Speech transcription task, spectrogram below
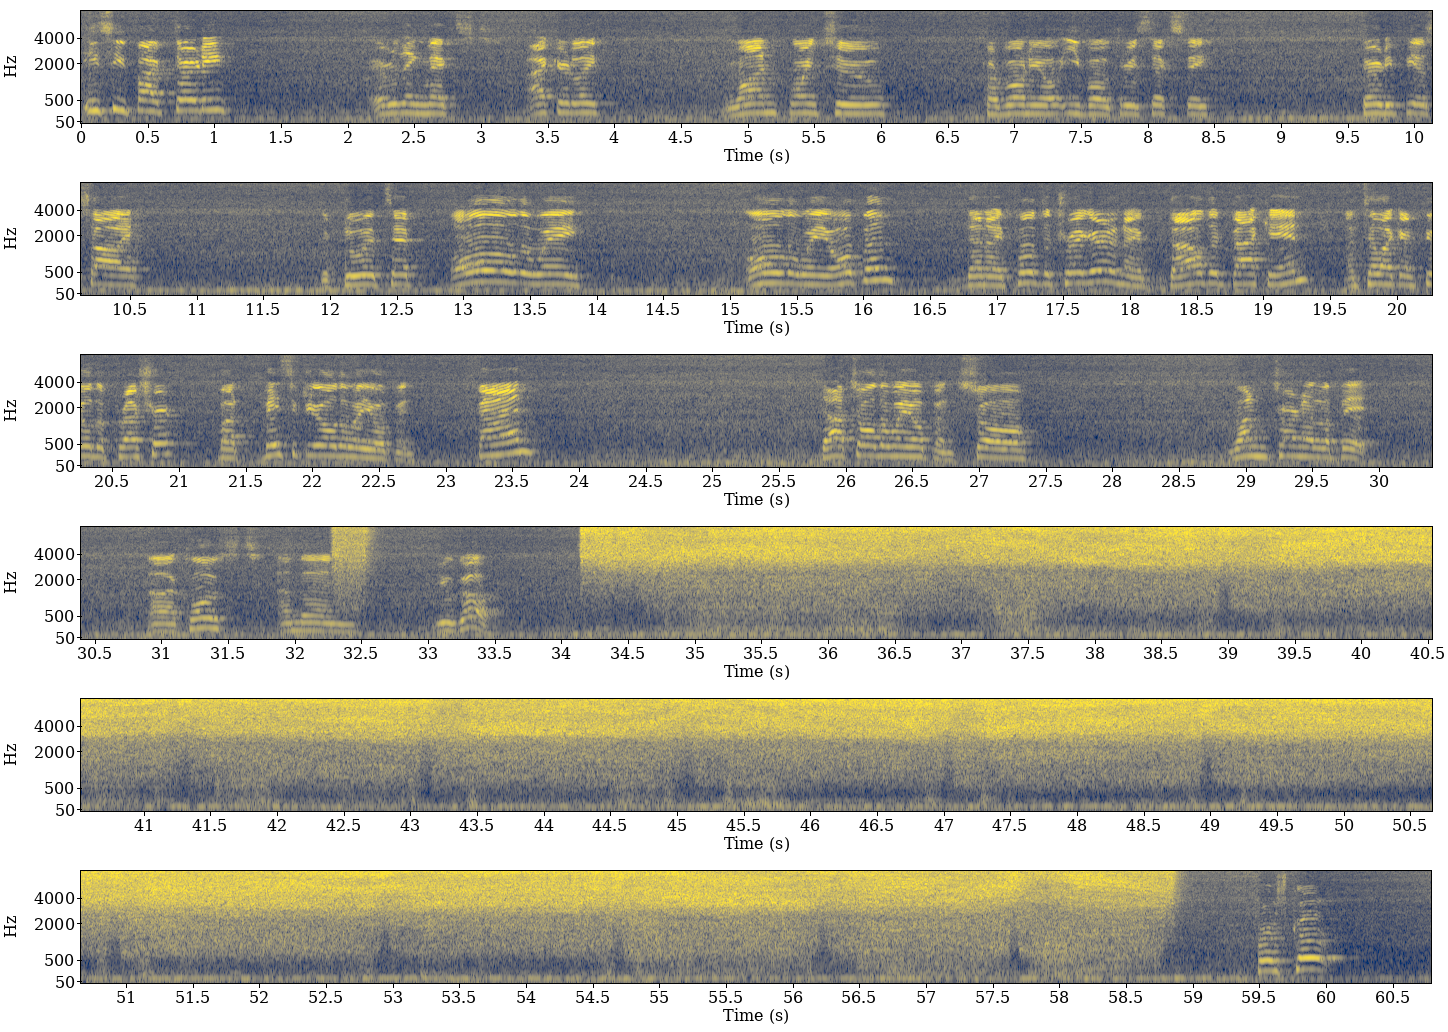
EC530, everything mixed accurately. 1.2 Carbonio Evo 360, 30 psi. The fluid tip all the way, all the way open. Then I pulled the trigger and I dialed it back in until I can feel the pressure, but basically all the way open. Fan, that's all the way open. So one turn a little bit uh, closed and then you go. First coat,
